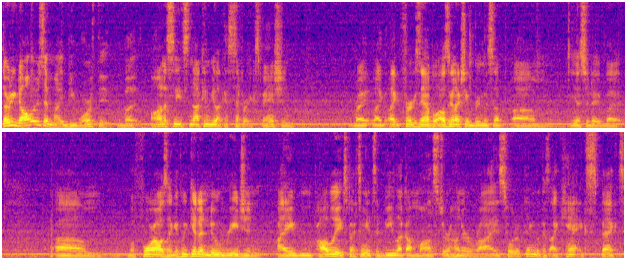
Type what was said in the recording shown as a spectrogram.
Thirty dollars, it might be worth it, but honestly, it's not gonna be like a separate expansion, right? Like like for example, I was gonna actually bring this up um, yesterday, but um, before I was like, if we get a new region, I'm probably expecting it to be like a Monster Hunter Rise sort of thing because I can't expect,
